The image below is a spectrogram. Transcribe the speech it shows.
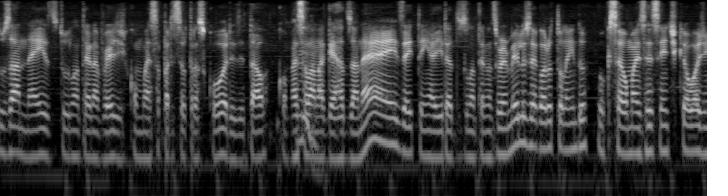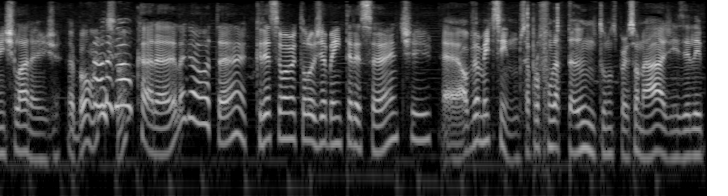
dos Anéis do Lanterna Verde, que começa a aparecer outras cores e tal. Começa hum. lá na Guerra dos Anéis, aí tem a Ira dos Lanternas Vermelhos, e agora eu tô lendo o que saiu mais recente, que é o Agente Laranja. É bom, É isso, legal, né? cara. É legal até. Cria ser uma mitologia bem interessante. É, obviamente, sim, não se aprofunda tanto nos personagens. Ele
